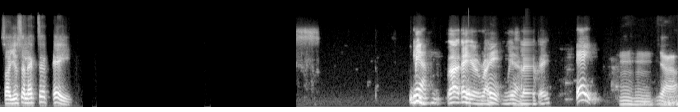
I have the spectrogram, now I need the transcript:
so you selected A. B. Yeah. Uh, A, right. A, we yeah. select A. Hey, Mhm, Yeah.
